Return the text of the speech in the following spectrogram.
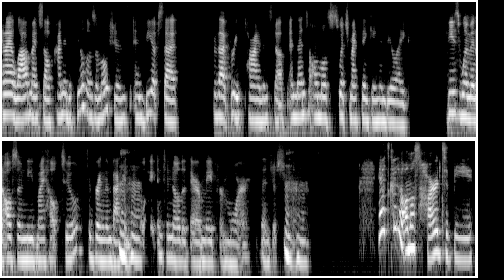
And I allowed myself kind of to feel those emotions and be upset for that brief time and stuff and then to almost switch my thinking and be like these women also need my help too to bring them back mm-hmm. into the light and to know that they're made for more than just mm-hmm. yeah it's kind of almost hard to be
